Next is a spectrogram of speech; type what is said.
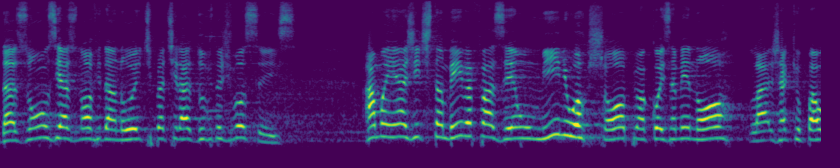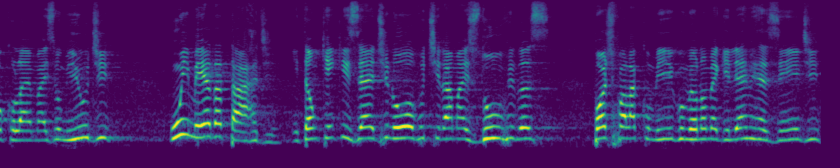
das 11 às 9 da noite, para tirar dúvidas de vocês. Amanhã a gente também vai fazer um mini workshop, uma coisa menor, lá, já que o palco lá é mais humilde, 1 e meia da tarde. Então, quem quiser, de novo, tirar mais dúvidas, pode falar comigo. Meu nome é Guilherme Rezende,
